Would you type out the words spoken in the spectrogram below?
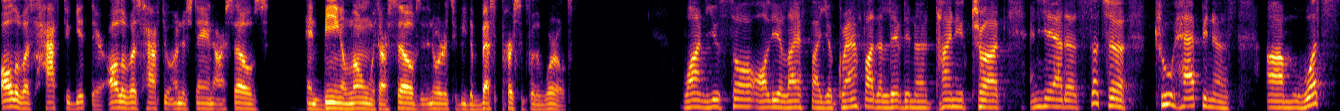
all of us have to get there. All of us have to understand ourselves and being alone with ourselves in order to be the best person for the world. Juan, you saw all your life uh, your grandfather lived in a tiny truck and he had a, such a true happiness. Um, what's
